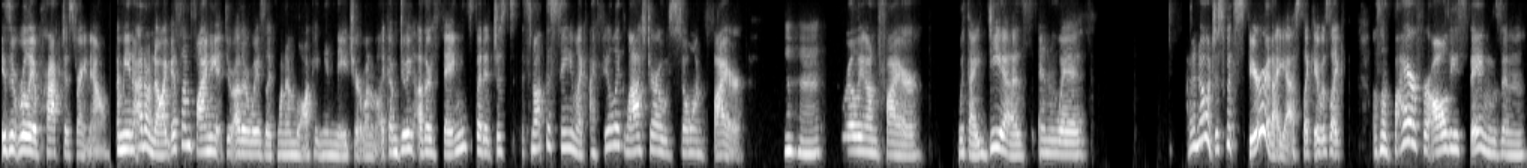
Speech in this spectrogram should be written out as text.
isn't really a practice right now. I mean, I don't know. I guess I'm finding it through other ways, like when I'm walking in nature, when I'm like, I'm doing other things, but it just, it's not the same. Like, I feel like last year I was so on fire, mm-hmm. really on fire with ideas and with, I don't know, just with spirit, I guess. Like, it was like, was on fire for all these things. And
